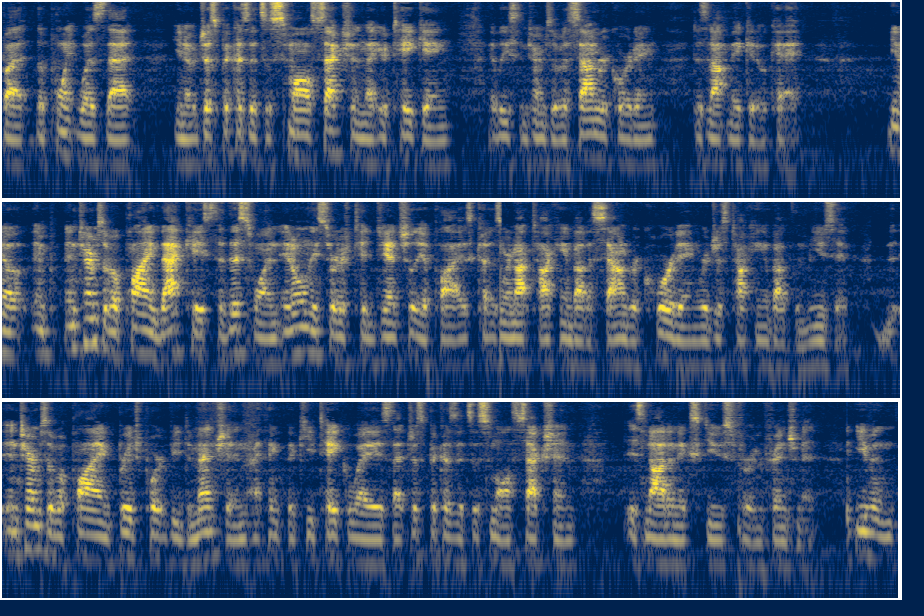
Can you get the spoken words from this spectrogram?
but the point was that, you know, just because it's a small section that you're taking, at least in terms of a sound recording, does not make it okay you know, in, in terms of applying that case to this one, it only sort of tangentially applies because we're not talking about a sound recording, we're just talking about the music. In terms of applying Bridgeport v. Dimension, I think the key takeaway is that just because it's a small section is not an excuse for infringement. Even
